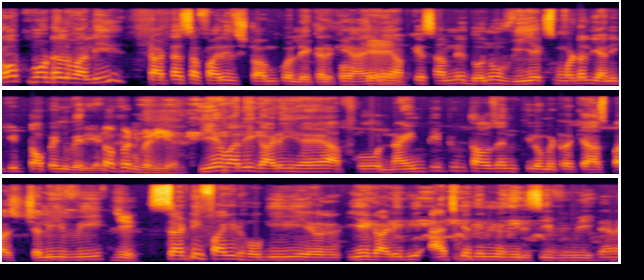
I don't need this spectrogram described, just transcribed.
टॉप मॉडल वाली टाटा सफारी स्टॉम को लेकर के आए हैं। आपके सामने दोनों VX मॉडल यानी कि top end variant top end variant ये वाली गाड़ी है आपको 92,000 किलोमीटर के आसपास चली हुई। सर्टिफाइड होगी ये, ये गाड़ी भी आज के दिन में ही रिसीव हुई है।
